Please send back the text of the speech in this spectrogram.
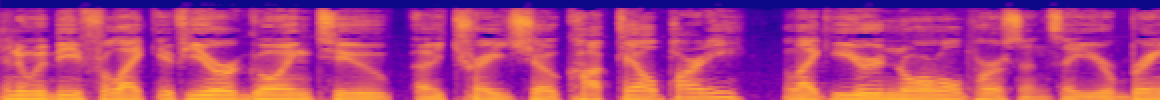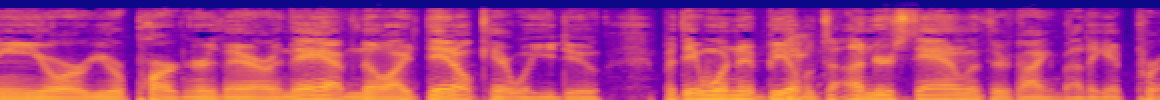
and it would be for like if you're going to a trade show cocktail party like you're a normal person, say you're bringing your your partner there, and they have no they don't care what you do, but they wouldn't be able to understand what they're talking about. They get, pr-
